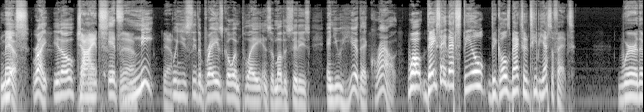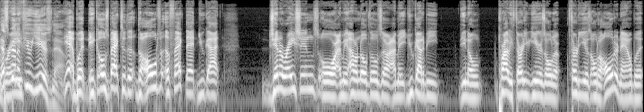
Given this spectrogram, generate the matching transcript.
Mets. yeah, right? You know, Giants. It's Yeah. neat Yeah. when you see the Braves go and play in some other cities and you hear that crowd. Well, they say that still that goes back to the TBS effect, where the That's Braves, been a few years now. Yeah, but it goes back to the the old effect that you got generations, or I mean, I don't know if those are. I mean, you got to be, you know, probably thirty years older, thirty years older, older now. But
